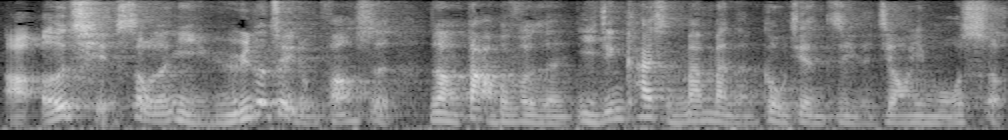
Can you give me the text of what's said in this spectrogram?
啊，而且授人以渔的这种方式，让大部分人已经开始慢慢的构建自己的交易模式了。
